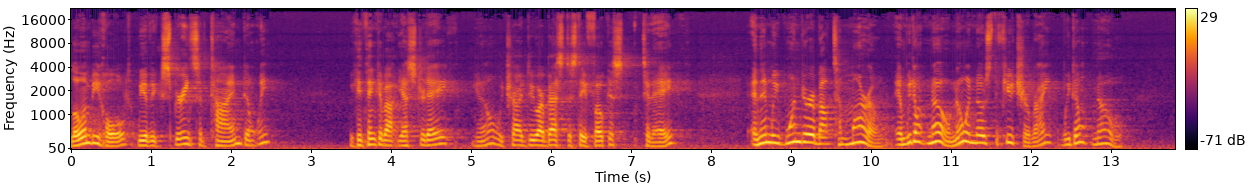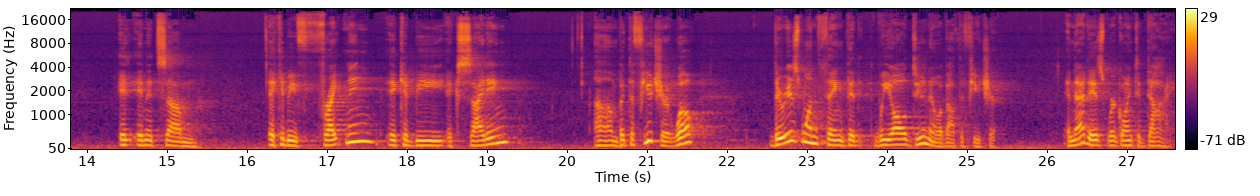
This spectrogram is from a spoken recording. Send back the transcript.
lo and behold, we have experience of time, don't we? We can think about yesterday. You know, we try to do our best to stay focused today. And then we wonder about tomorrow, and we don't know. No one knows the future, right? We don't know. It, and it's, um, it could be frightening, it could be exciting, um, but the future, well, there is one thing that we all do know about the future, and that is we're going to die.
